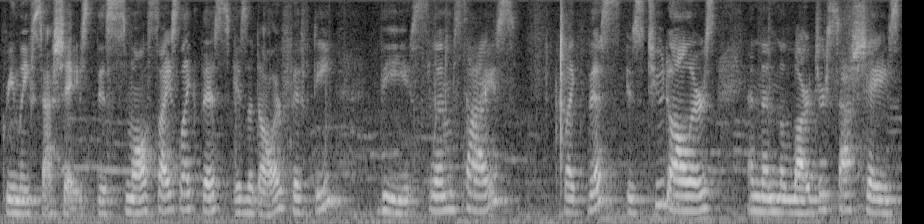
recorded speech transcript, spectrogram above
green leaf sachets. This small size like this is $1.50. The slim size like this is $2 and then the larger sachets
